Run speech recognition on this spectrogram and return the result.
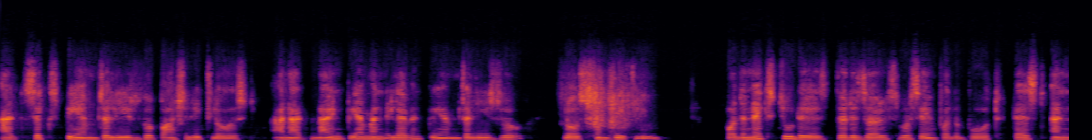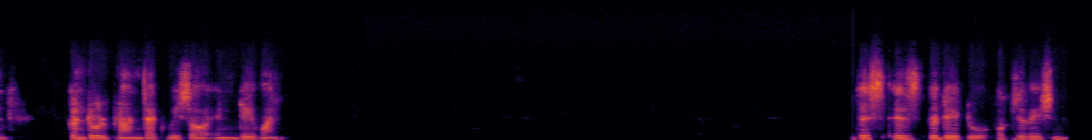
At 6 pm, the leaves were partially closed and at 9 pm and 11 pm the leaves were closed completely. For the next two days, the results were same for the both test and control plant that we saw in day one. This is the day two observation.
